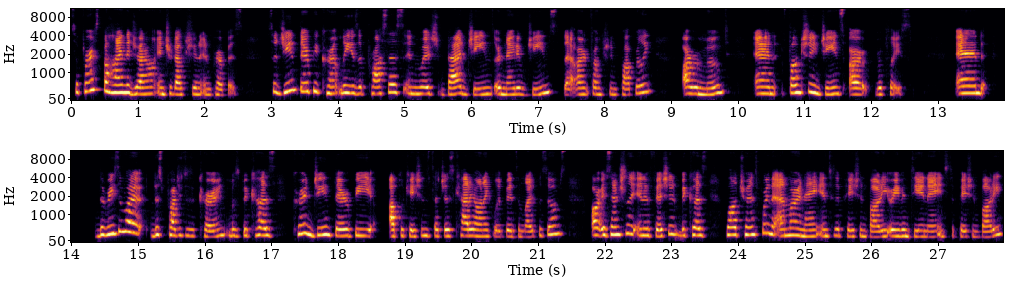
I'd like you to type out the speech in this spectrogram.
So first, behind the general introduction and purpose. So gene therapy currently is a process in which bad genes or negative genes that aren't functioning properly are removed and functioning genes are replaced. And the reason why this project is occurring was because current gene therapy applications such as cationic lipids and liposomes are essentially inefficient because while transporting the mRNA into the patient body or even DNA into the patient body,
